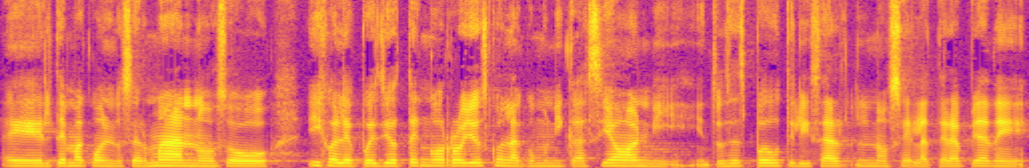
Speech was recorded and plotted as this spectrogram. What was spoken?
eh, el tema con los hermanos o, híjole, pues yo tengo rollos con la comunicación y entonces puedo utilizar, no sé, la terapia de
